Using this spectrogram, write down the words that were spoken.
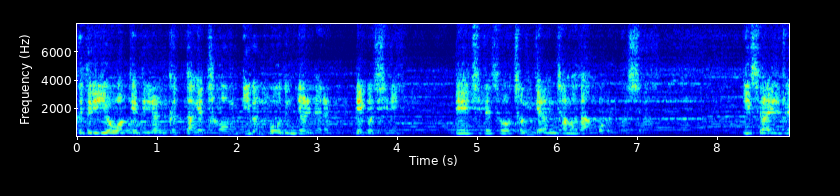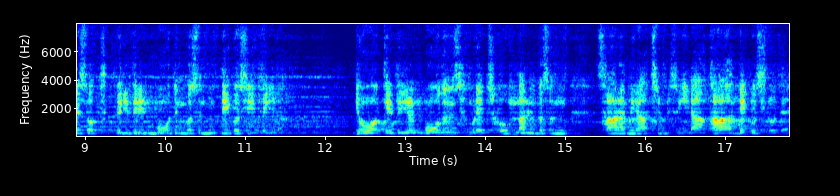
그들이 여호와께 드리는 그 땅에 처음 익은 모든 열매는 내 것이니 내 집에서 정결한 자마다 먹을 것이라. 이스라엘 중에서 특별히 드린 모든 것은 네 것이 되리라. 여호와께 드리는 모든 생물에 처음 나는 것은 사람이나 짐승이나 다 내 것이로되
